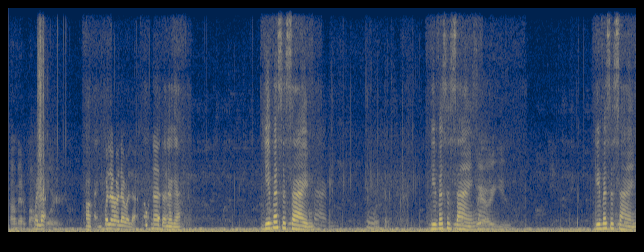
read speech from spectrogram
Ah, meron pang Wala. four. Okay. Wala, wala, wala. Nada. Talaga. Give us a sign. Give us a sign. Where are you? Give us a sign.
